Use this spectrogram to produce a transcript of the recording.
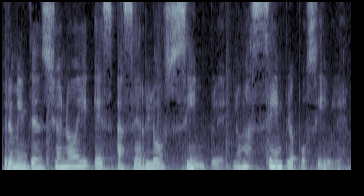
pero mi intención hoy es hacerlo simple, lo más simple posible.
